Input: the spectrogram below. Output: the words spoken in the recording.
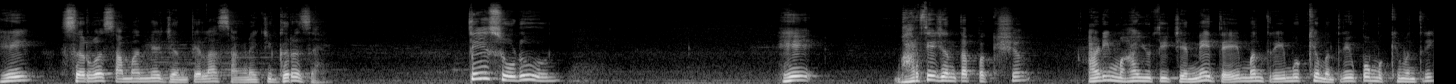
हे सर्वसामान्य जनतेला सांगण्याची गरज आहे. ते सोडून हे भारतीय जनता पक्ष आणि महायुतीचे नेते मंत्री मुख्यमंत्री उपमुख्यमंत्री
